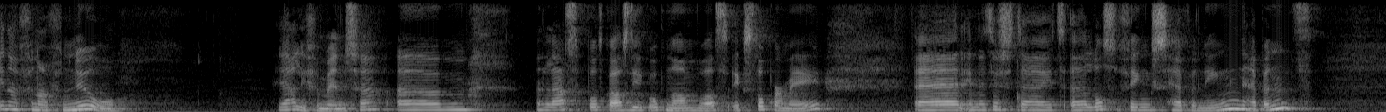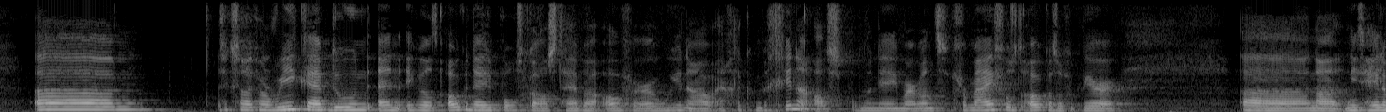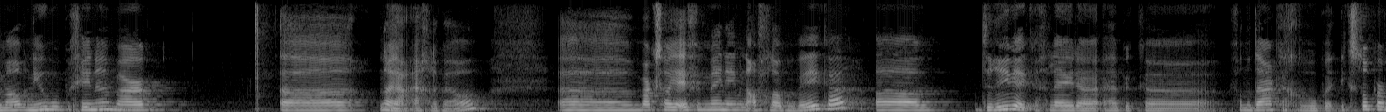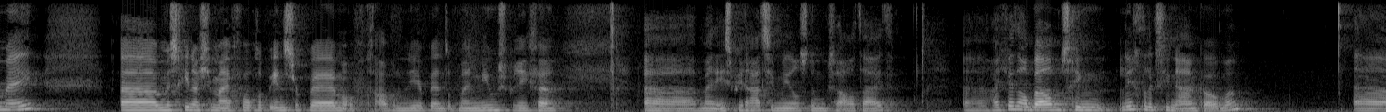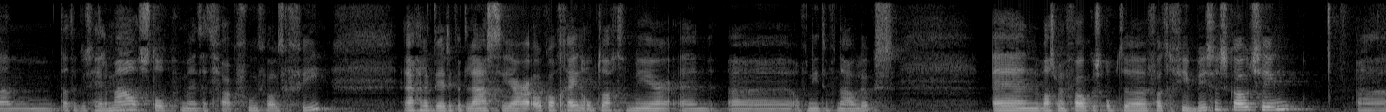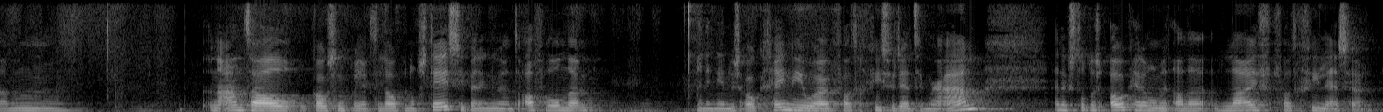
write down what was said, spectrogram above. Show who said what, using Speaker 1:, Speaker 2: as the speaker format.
Speaker 1: beginnen vanaf nul. Ja, lieve mensen. Ehm, de laatste podcast die ik opnam was Ik stop ermee. En in de tussentijd uh, of things happening, happened. Ehm, dus ik zal even een recap doen. En ik wil het ook in deze podcast hebben over hoe je nou eigenlijk kunt beginnen als ondernemer. Want voor mij voelt het ook alsof ik weer uh, nou, niet helemaal opnieuw moet beginnen, maar uh, nou ja, eigenlijk wel. Uh, maar ik zal je even meenemen de afgelopen weken. drie weken geleden heb ik van de daken geroepen: ik stop ermee. misschien als je mij volgt op Instagram of geabonneerd bent op mijn nieuwsbrieven, mijn inspiratiemails noem ik ze altijd. had je het al wel misschien lichtelijk zien aankomen? Um, dat ik dus helemaal stop met het vak foodfotografie. Eigenlijk deed ik het laatste jaar ook al geen opdrachten meer, en, uh, of niet of nauwelijks. En was mijn focus op de fotografie business coaching. Um, een aantal coachingprojecten lopen nog steeds. Die ben ik nu aan het afronden. En ik neem dus ook geen nieuwe fotografie-studenten meer aan. En ik stop dus ook helemaal met alle live fotografielessen.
